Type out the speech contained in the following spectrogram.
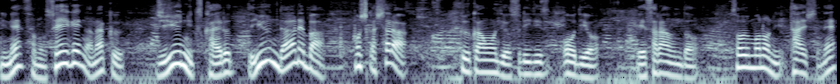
にねその制限がなく自由に使えるっていうんであればもしかしたら空間オーディオ 3D オーディオサラウンド。そういうものに対してね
